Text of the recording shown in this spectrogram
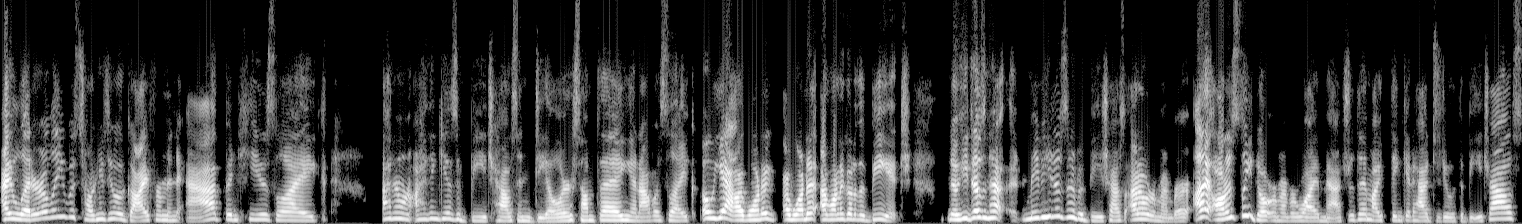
I literally was talking to a guy from an app and he is like, I don't know, I think he has a beach house in Deal or something. And I was like, Oh yeah, I wanna I wanna I wanna go to the beach. No, he doesn't have maybe he doesn't have a beach house. I don't remember. I honestly don't remember why I matched with him. I think it had to do with the beach house.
